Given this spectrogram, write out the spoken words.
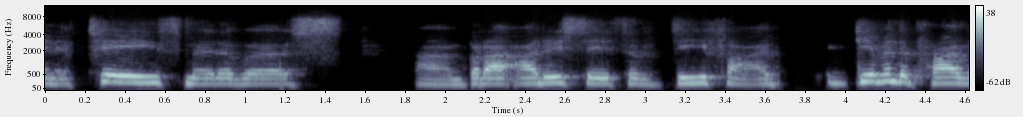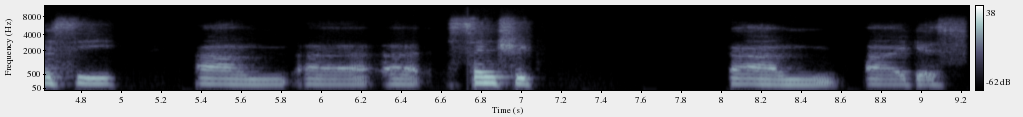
NFTs, metaverse, um, but I, I, do see sort of DeFi, given the privacy um, uh, uh, centric, um, I guess,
